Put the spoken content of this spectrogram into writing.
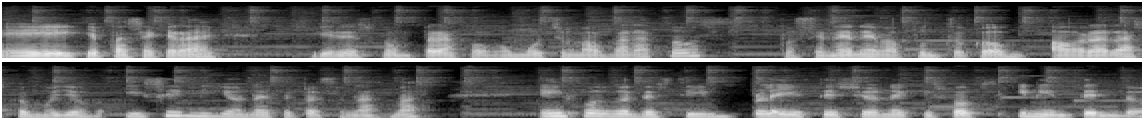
Hey, ¿qué pasa, crack? ¿Quieres comprar juegos mucho más baratos? Pues en enema.com ahorrarás como yo y 6 millones de personas más en juegos de Steam, PlayStation, Xbox y Nintendo.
